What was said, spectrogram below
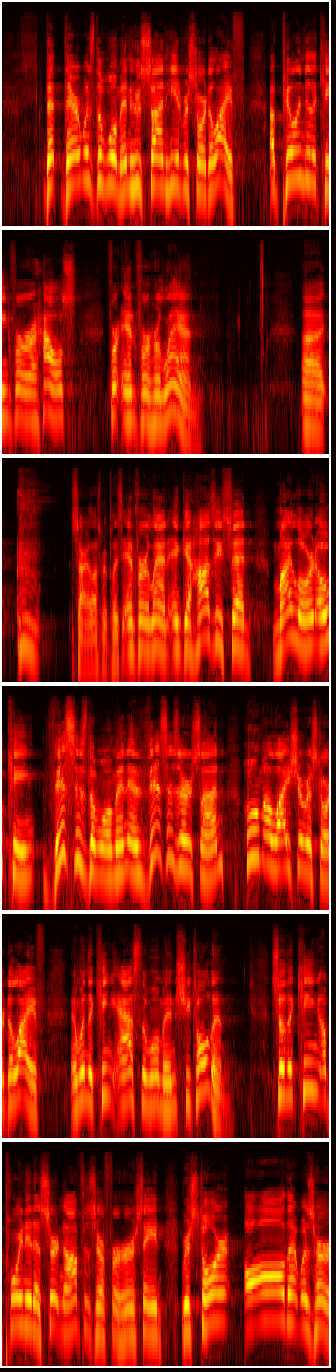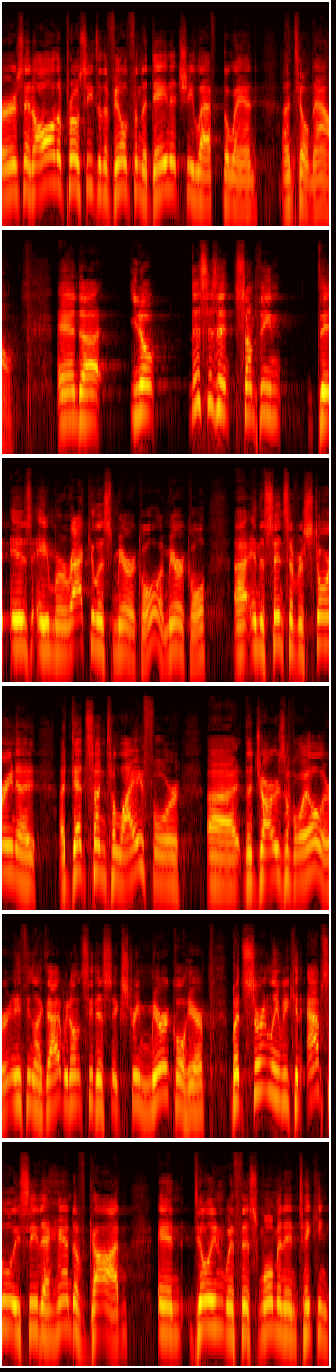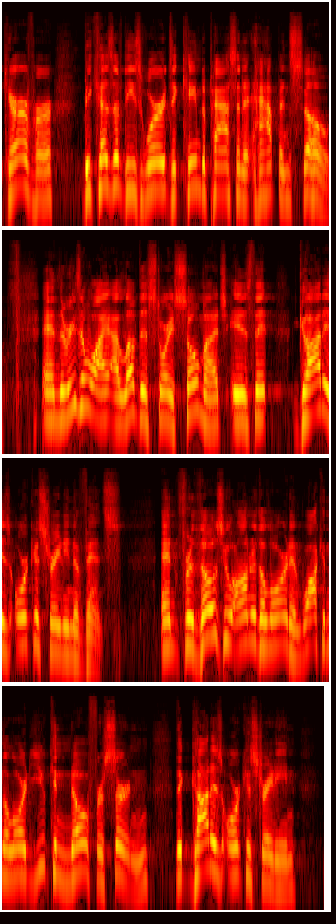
that there was the woman whose son he had restored to life, appealing to the king for her house for, and for her land. Uh, sorry, I lost my place. And for her land. And Gehazi said, My lord, O king, this is the woman, and this is her son whom Elisha restored to life. And when the king asked the woman, she told him. So the king appointed a certain officer for her, saying, Restore all that was hers and all the proceeds of the field from the day that she left the land until now. And, uh, you know, this isn't something that is a miraculous miracle, a miracle uh, in the sense of restoring a, a dead son to life or uh, the jars of oil or anything like that. We don't see this extreme miracle here, but certainly we can absolutely see the hand of God in dealing with this woman and taking care of her because of these words. It came to pass and it happened so. And the reason why I love this story so much is that God is orchestrating events. And for those who honor the Lord and walk in the Lord, you can know for certain that God is orchestrating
